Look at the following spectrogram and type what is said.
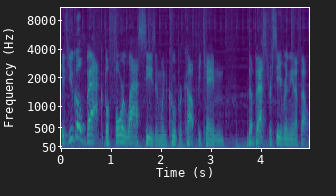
if you go back before last season when Cooper Kupp became the best receiver in the NFL,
